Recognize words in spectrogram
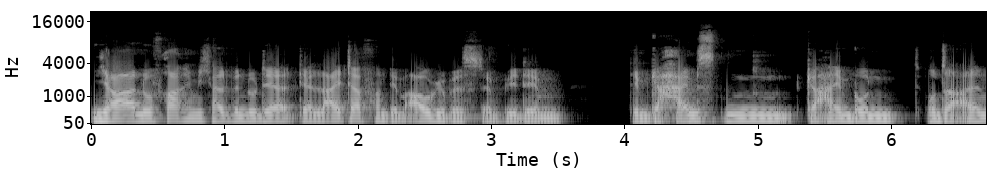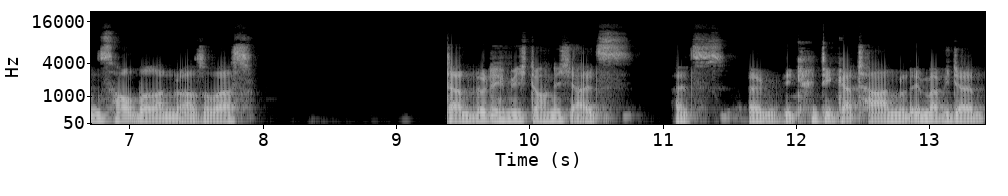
Ja, nur frage ich mich halt, wenn du der, der Leiter von dem Auge bist, irgendwie dem, dem geheimsten Geheimbund unter allen Zauberern oder sowas, dann würde ich mich doch nicht als, als irgendwie Kritiker tarnen und immer wieder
